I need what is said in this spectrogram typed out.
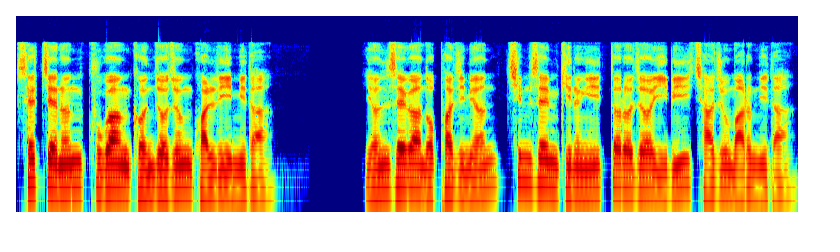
셋째는 구강 건조증 관리입니다. 연세가 높아지면 침샘 기능이 떨어져 입이 자주 마릅니다.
